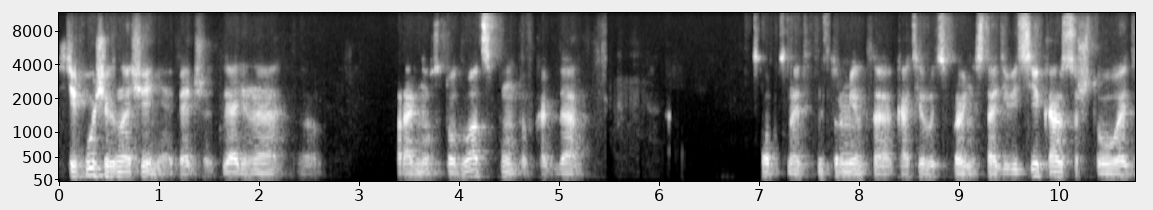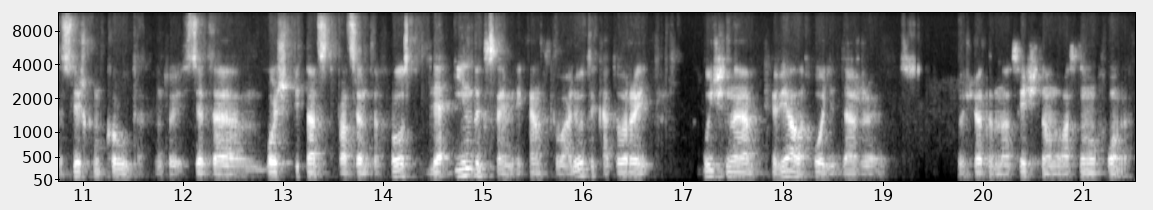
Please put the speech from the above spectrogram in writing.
с текущих значений, опять же, глядя на прогноз 120 пунктов, когда, собственно, этот инструмент э, котируется в районе 109, кажется, что это слишком круто. Ну, то есть это больше 15% рост для индекса американской валюты, который обычно вяло ходит даже с учетом насыщенного новостного фона.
